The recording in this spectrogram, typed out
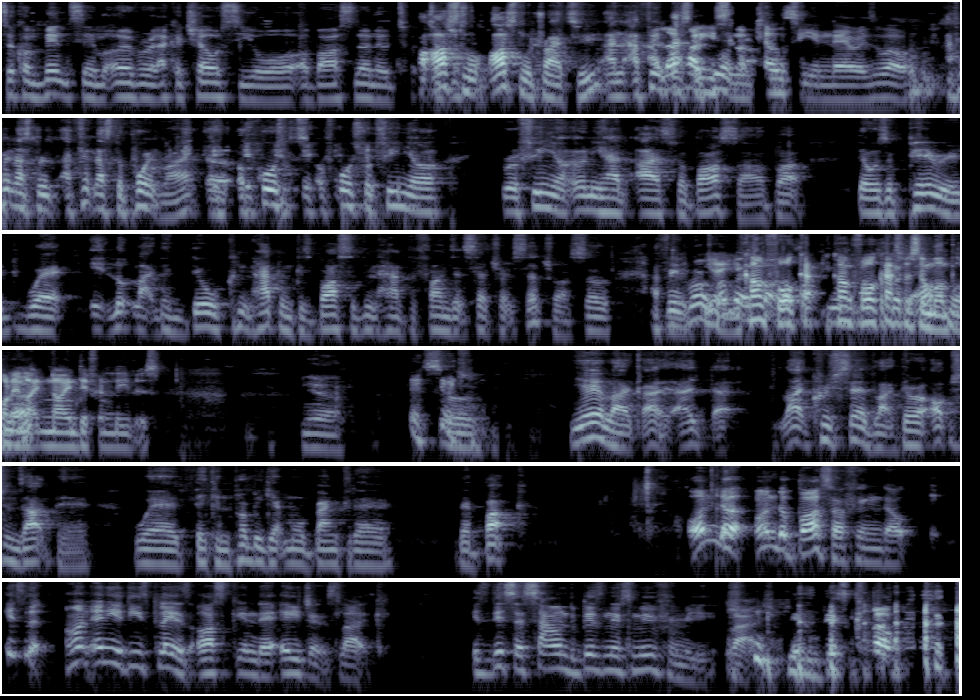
to convince him over like a Chelsea or a Barcelona. To, But to Arsenal, just- Arsenal tried to, and I I think love that's how the you point. Chelsea in there as well. I think that's the I think that's the point, right? Uh, of course, of course, Raphinha, Raphinha only had eyes for Barca, but there was a period where it looked like the deal couldn't happen because Barca didn't have the funds, etc., etc. So I think Bro, Yeah, remember you can't forecast you can't was about to forecast go for someone Arsenal, pulling right? like nine different levers. yeah. so. Yeah, like I, I, I like Chris said, like there are options out there where they can probably get more bang for their their buck. On the on the Barca thing though, is it aren't any of these players asking their agents like, is this a sound business move for me? Like, is this club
